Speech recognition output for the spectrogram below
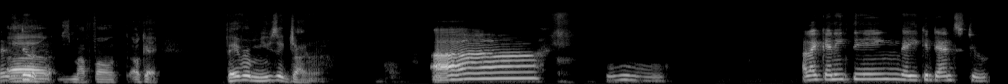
Let's uh, do it. This is my phone. Okay. Favorite music genre? Uh, ooh. I like anything that you can dance to.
